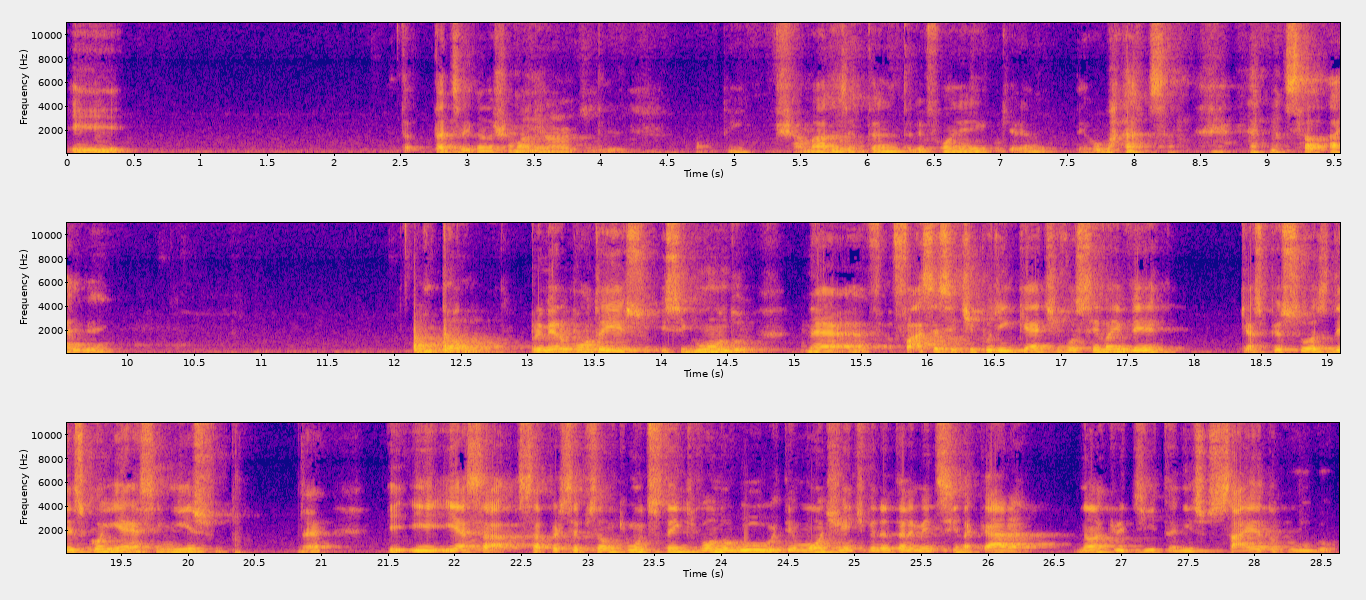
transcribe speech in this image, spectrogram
E tá, tá desligando a chamada? Aí? Bom, tem chamadas entrando no telefone aí querendo derrubar essa nossa live aí. Então, primeiro ponto é isso. E segundo, Né? Faça esse tipo de enquete e você vai ver que as pessoas desconhecem isso. Né? E, e, essa, essa percepção que muitos têm que vão no Google e tem um monte de gente vendendo telemedicina, cara, não acredita nisso, saia do Google.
